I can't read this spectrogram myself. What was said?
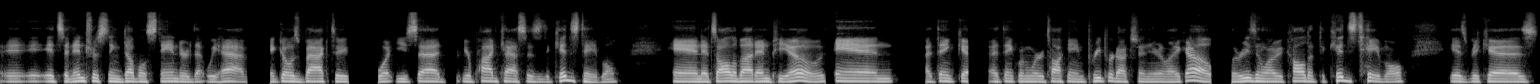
it's an interesting double standard that we have. It goes back to what you said. Your podcast is the kids table, and it's all about NPOs. And I think uh, I think when we are talking pre-production, you're like, oh, the reason why we called it the kids table is because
